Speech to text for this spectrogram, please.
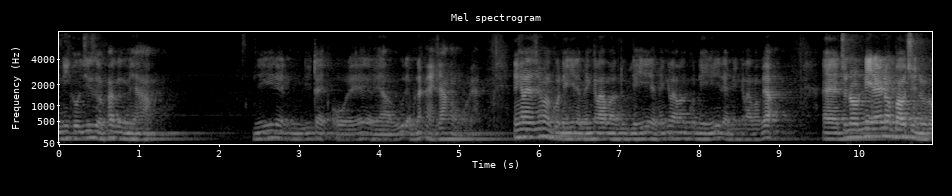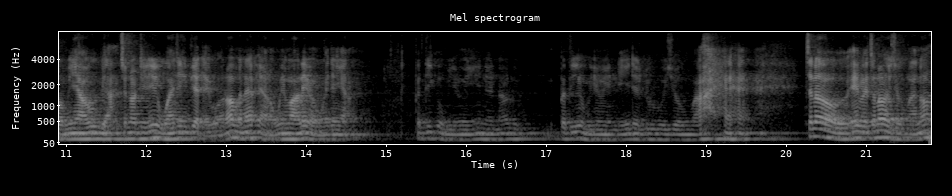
unico ကြီးဆိုဖတ်လို့မရဘူး နေတဲ့ဒီတိုက်អော်တယ်မရဘူးတဲ့မနေ့ကရမှာပေါ့ဗျမင်္ဂလာရှင်မကိုနေရတယ်မင်္ဂလာပါလူလေးတဲ့မင်္ဂလာပါကိုနေရတယ်မင်္ဂလာပါဗျအဲကျွန်တော်နေ့တိုင်းတော့ပေါက်ချင်လို့တော့မရဘူးဗျကျွန်တော်ဒီနေ့ဝမ်းချင်းပြတ်တယ်ပေါ့နော်မနေ့ကဝင်ပါလိမ့်မယ်ဝမ်းချင်းရတိကိုမယုံရင်လည်းနောက်လူပတိကိုမယုံရင်နေတဲ့လူကိုယုံပါကျွန်တော်အေးပဲကျွန်တော်ယုံပါနော်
